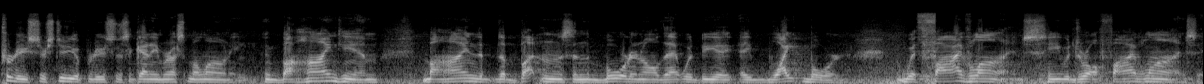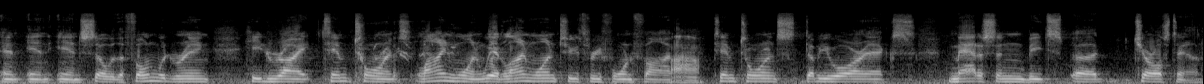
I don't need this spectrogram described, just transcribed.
producer, studio producer, is a guy named Russ Maloney. And behind him, behind the, the buttons and the board and all that, would be a, a whiteboard with five lines. He would draw five lines, and and and so the phone would ring. He'd write Tim Torrance, line one. We had line one, two, three, four, and 5 Uh-huh. Tim Torrance, WORX, Madison beats uh, Charlestown.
